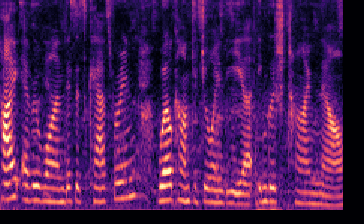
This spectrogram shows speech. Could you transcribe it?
Hi everyone, this is Catherine. Welcome to join the uh, English time now.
